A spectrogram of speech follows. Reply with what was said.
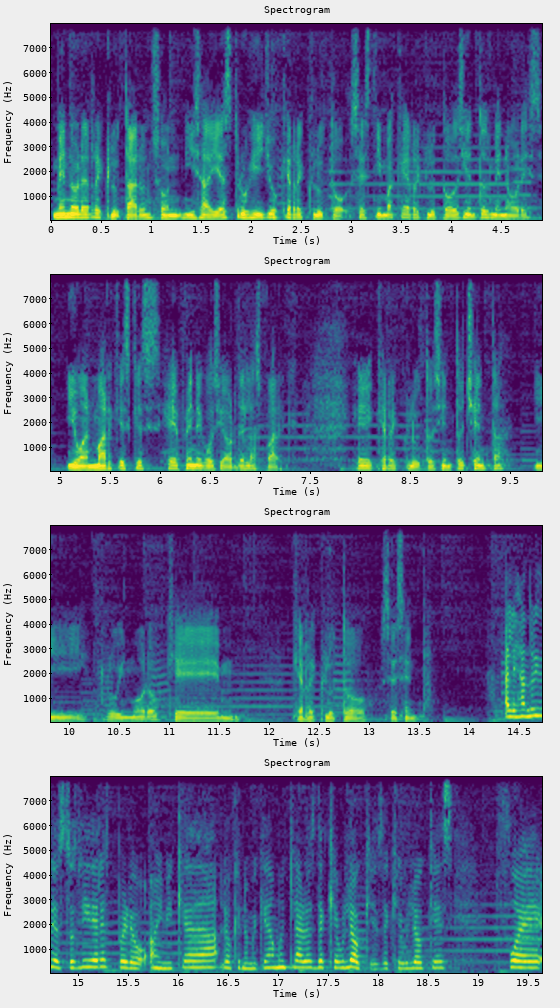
menores reclutaron son Isaías Trujillo, que reclutó, se estima que reclutó 200 menores, Iván Márquez, que es jefe negociador de las FARC, eh, que reclutó 180, y Rubín Moro, que, que reclutó 60. Alejandro, y de estos líderes, pero a mí me queda, lo que no me queda muy claro es de qué bloques, de qué bloques fue,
